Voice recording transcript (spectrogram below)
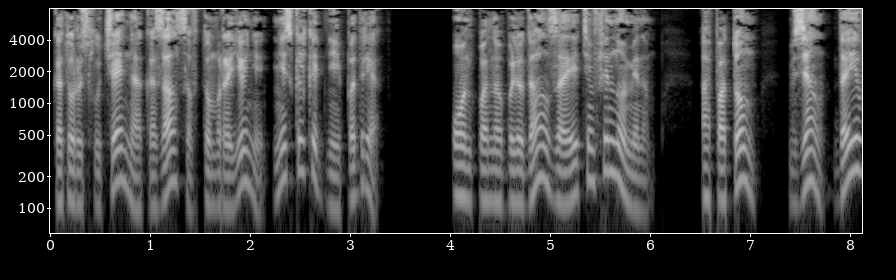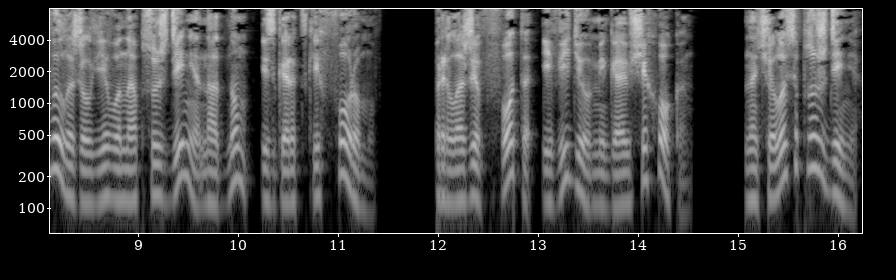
который случайно оказался в том районе несколько дней подряд. Он понаблюдал за этим феноменом, а потом взял, да и выложил его на обсуждение на одном из городских форумов, приложив фото и видео мигающих окон. Началось обсуждение.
